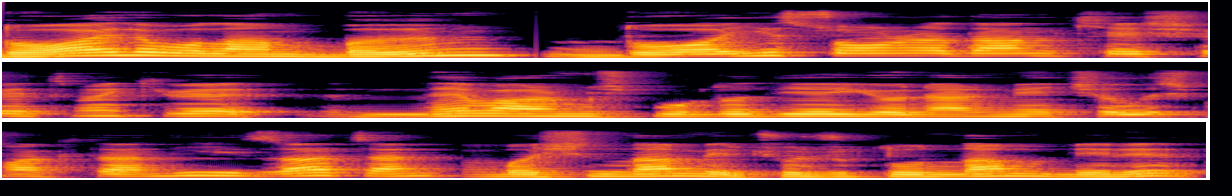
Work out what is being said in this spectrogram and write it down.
doğayla olan bağın doğayı sonradan keşfetmek ve ne varmış burada diye yönelmeye çalışmaktan değil zaten başından beri çocukluğundan beri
